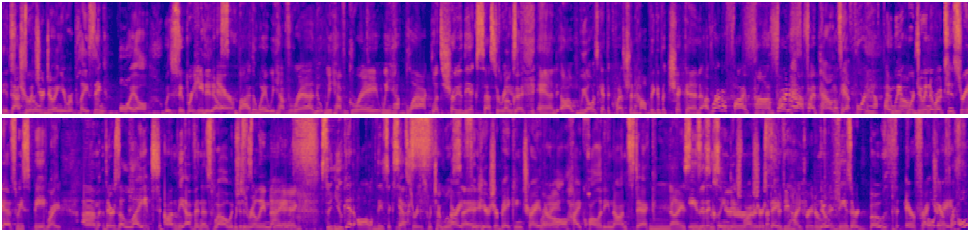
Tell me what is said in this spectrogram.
It's that's true. what you're doing. You're replacing oil with superheated yes. air. By the way, we have red, we have gray, we have black. Let's show you the accessories. Oh, good. And uh, we always get the question, how big of a chicken? Around a five pound? Four, four and a half, five pounds. Okay, yeah. four and a half, five and we, pounds. we're doing a rotisserie as we speak. Right. Um, there's a light on the oven as well, which, which is, is, really big. nice. So you get all of these accessories, yes. which I will all right, say. so here's your baking tray. Right. They're all high quality non-stick. Nice. Easy this to clean dishwasher that's safe. your dehydrator, nope, right? these are both air fry Oh, air trays. fry. Oh,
